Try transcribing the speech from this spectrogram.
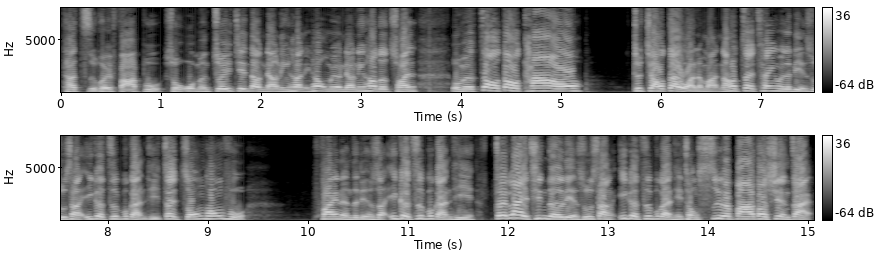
他只会发布说，我们追歼到辽宁号，你看我们有辽宁号的船，我们有照到它哦。就交代完了吗？然后在蔡英文的脸书上一个字不敢提，在总统府发言人的脸书上一个字不敢提，在赖清德的脸书上一个字不敢提。从四月八到现在，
